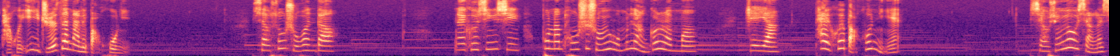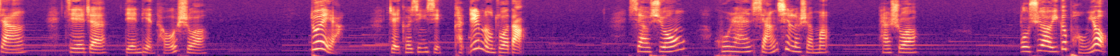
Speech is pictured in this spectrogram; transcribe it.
它会一直在那里保护你。”小松鼠问道：“那颗星星不能同时属于我们两个人吗？这样，它也会保护你。”小熊又想了想，接着点点头说：“对呀。”这颗星星肯定能做到。小熊忽然想起了什么，他说：“我需要一个朋友，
